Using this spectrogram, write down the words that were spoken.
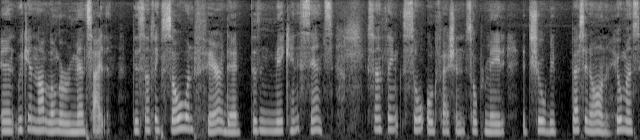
And we can no longer remain silent. This is something so unfair that doesn't make any sense. Something so old fashioned, so pre-made, it should be passed on. Humans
